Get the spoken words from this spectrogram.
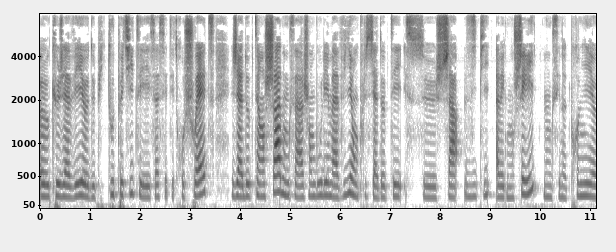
euh, que j'avais euh, depuis toute petite et ça c'était trop chouette. J'ai adopté un chat donc ça a chamboulé ma vie. En plus j'ai adopté ce chat Zippy avec mon chéri donc c'est notre premier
